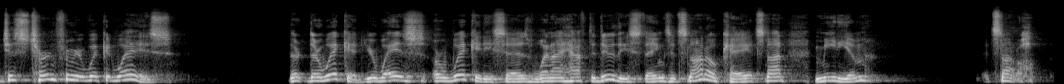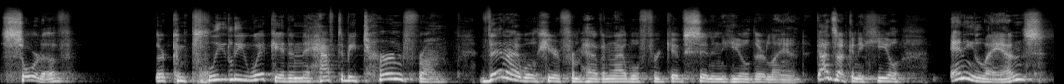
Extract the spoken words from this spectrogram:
Just turn from your wicked ways. They're, they're wicked. Your ways are wicked, he says, when I have to do these things. It's not okay. It's not medium. It's not sort of. They're completely wicked and they have to be turned from. Then I will hear from heaven and I will forgive sin and heal their land. God's not going to heal any lands,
